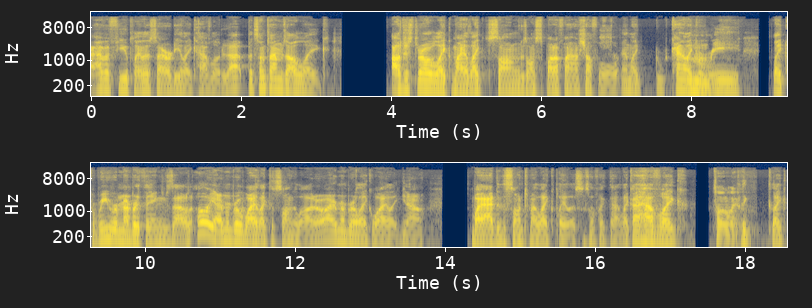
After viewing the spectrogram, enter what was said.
I have a few playlists I already like have loaded up, but sometimes I'll like I'll just throw like my liked songs on Spotify on shuffle and like kind of like Mhm. re like re remember things that I was oh yeah I remember why I like the song a lot or I remember like why like you know why I added the song to my like playlist and stuff like that. Like I have like totally. like like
